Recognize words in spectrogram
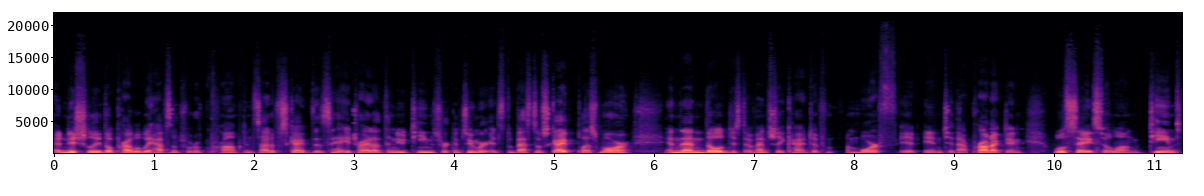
Initially, they'll probably have some sort of prompt inside of Skype that says, hey, try out the new Teams for Consumer. It's the best of Skype plus more. And then they'll just eventually kind of morph it into that product. And we'll say so long Teams,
